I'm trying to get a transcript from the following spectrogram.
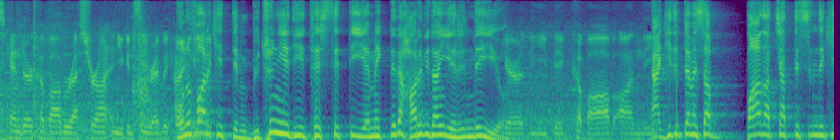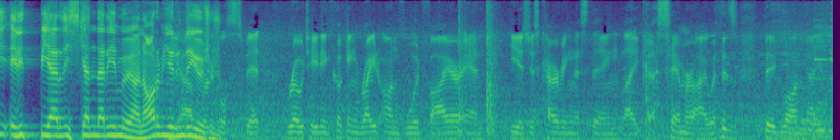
Iskender Kebab restaurant, and you can see right behind Onu fark ettim. Bütün yediği, test ettiği yemekleri harbiden yerinde yiyor. here the big kebab on the Ya gidip de mesela Bağdat Caddesi'ndeki elit bir yerde İskender yemiyor yani. Harbi yerinde yiyor çocuk. spit rotating, cooking right on wood fire, and he is just carving this thing like a samurai with his big long knife.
